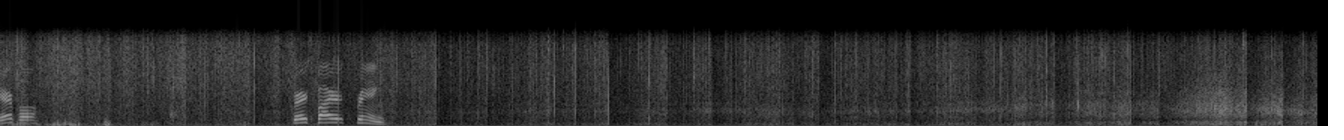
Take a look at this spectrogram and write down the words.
Careful. First fire spring.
